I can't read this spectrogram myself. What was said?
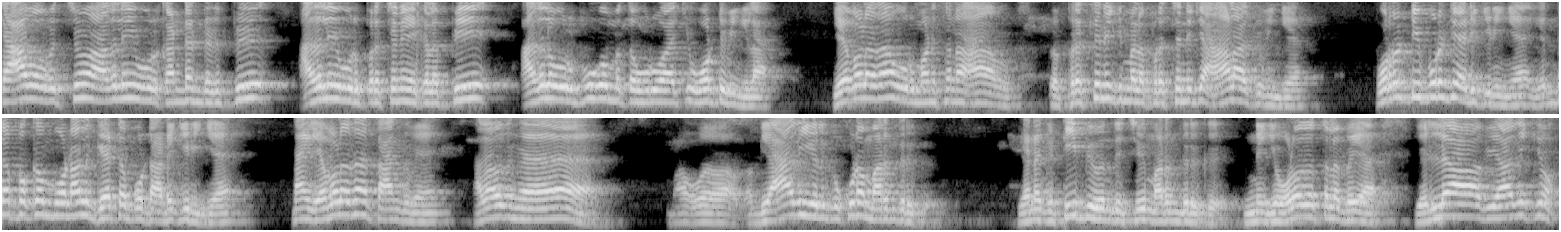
சாவை வச்சும் அதுலேயும் ஒரு கண்டென்ட் எடுத்து அதுலேயும் ஒரு பிரச்சனையை கிளப்பி அதில் ஒரு பூகம்பத்தை உருவாக்கி ஓட்டுவீங்களா? எவ்வளோ தான் ஒரு மனுஷனை பிரச்சனைக்கு மேலே பிரச்சனைக்கு ஆளாக்குவீங்க? புரட்டி புரட்டி அடிக்கிறீங்க. எந்த பக்கம் போனாலும் கேட்டை போட்டு அடைக்கிறீங்க. நான் எவ்வளோ தான் தாங்குவேன்? அதாவதுங்க வியாதிகளுக்கு கூட மருந்து இருக்குது எனக்கு டிபி வந்துச்சு மருந்து இருக்குது இன்றைக்கி உலகத்தில் எல்லா வியாதிக்கும்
